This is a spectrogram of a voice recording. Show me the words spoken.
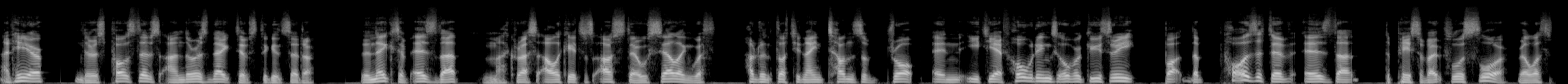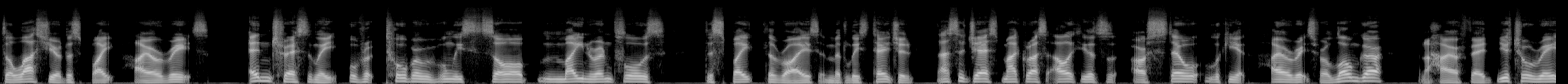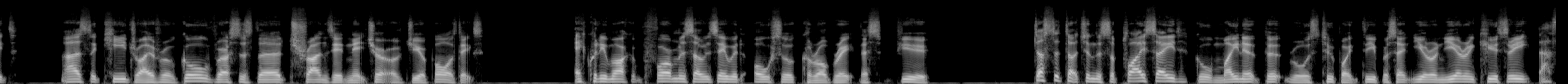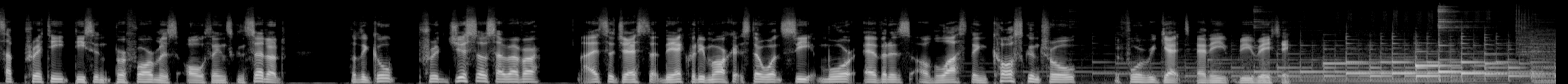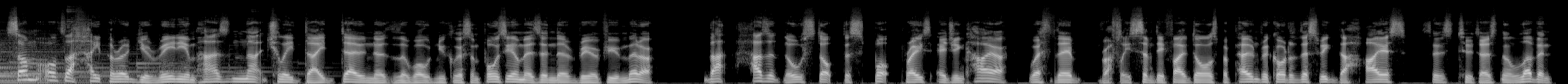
And here, there's positives and there is negatives to consider. The negative is that macro asset allocators are still selling with 139 tons of drop in ETF holdings over Q3. But the positive is that the pace of outflow is slower relative to last year despite higher rates. Interestingly, over October, we've only saw minor inflows despite the rise in Middle East tension. That suggests macro asset allocators are still looking at higher rates for longer and a higher Fed neutral rate as the key driver of gold versus the transient nature of geopolitics. Equity market performance, I would say, would also corroborate this view. Just to touch on the supply side, gold mine output rose 2.3% year on year in Q3. That's a pretty decent performance, all things considered. For the gold producers, however, I'd suggest that the equity market still wants to see more evidence of lasting cost control before we get any re rating. Some of the hype around uranium has naturally died down now that the World Nuclear Symposium is in the rearview mirror. That hasn't, though, stopped the spot price edging higher, with the roughly $75 per pound recorded this week, the highest since 2011.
